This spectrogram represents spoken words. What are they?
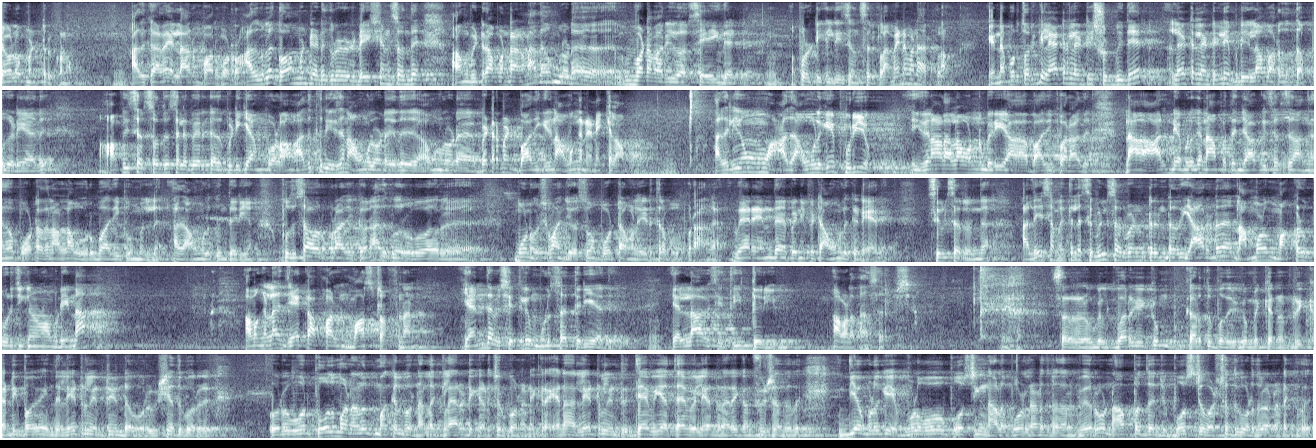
டெவலப்மெண்ட் இருக்கணும். அதுக்காக தான் எல்லாரும் பாடுபடுறோம். அதுக்குள்ள கவர்மெண்ட் எடுக்கிற டெசிஷன்ஸ் வந்து அவங்க விட்ரா பண்ணுறாங்கன்னா அது அவங்களோட whatever you are saying that political reasons இருக்கலாம் என்ன வேணா இருக்கலாம். என்னை பொறுத்த வரைக்கும் lateral entry should be there lateral என்ட்ரியில் இப்படிலாம் வர்றது தப்பு கிடையாது. ஆஃபீஸர்ஸ் வந்து சில பேருக்கு அது பிடிக்காமல் போகலாம். அதுக்கு ரீசன் அவங்களோட இது அவங்களோட பெட்டர்மெண்ட் பாதிக்குதுன்னு அவங்க நினைக்கலாம். அதுலேயும் அது அவங்களுக்கே புரியும். இதனாலலாம் ஒன்றும் பெரிய பாதிப்பு வராது. நான் ஆல் இண்டியா நாற்பத்தஞ்சு ஆஃபீஸர்ஸ் அங்கங்கே போட்டதுனாலலாம் ஒரு பாதிப்பும் இல்லை. அது அவங்களுக்கும் தெரியும். புதுசாக ஒரு ப்ராஜெக்ட் வரும் அதுக்கு ஒரு ஒரு மூணு வருஷமோ அஞ்சு வருஷமோ போட்டு அவங்கள எடுத்துகிட்டு போகிறாங்க வேறு எந்த பெனிஃபிட்டும் அவங்களுக்கு கிடையாது. சிவில் சர்வெண்ட் தான். அதே சமயத்தில் சிவில் சர்வெண்ட்ன்றது யாருன்னு நம்மளும் மக்களும் புரிஞ்சுக்கணும் அப்படின்னா அவங்கெல்லாம் jack of all master of none எந்த விஷயத்துலையும் முழுசாக தெரியாது. எல்லா விஷயத்தையும் தெரியும். அவ்வளோதான் சார் விஷயம். சார் உங்களுக்கு வருகைக்கும் கருத்து பதவிக்கும் மிக்க நன்றி. கண்டிப்பாக இந்த லேட்டர் என்ட்ரின்ற ஒரு விஷயத்துக்கு ஒரு ஒரு ஒரு போதுமான அளவுக்கு மக்களுக்கு ஒரு நல்ல கிளாரிட்டி கிடைச்சிருக்கும்னு நினைக்கிறேன். ஏன்னா லேட்டரல் என்ட்ரி தேவையா தேவையில்லையான்னு நிறைய கன்ஃபியூஷன் இருந்தது. இந்தியா முழுக்க எவ்வளவோ போஸ்டிங் நாலு போல் நடந்துட்டு வெறும் நாற்பத்தஞ்சு போஸ்ட் வருஷத்துக்கு ஒரு தடவை நடக்குது.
